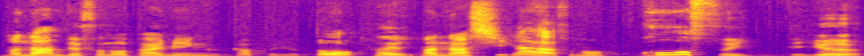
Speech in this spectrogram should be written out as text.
まあ、なんでそのタイミングかというと、はい。まあ、梨が、その、香水っていう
